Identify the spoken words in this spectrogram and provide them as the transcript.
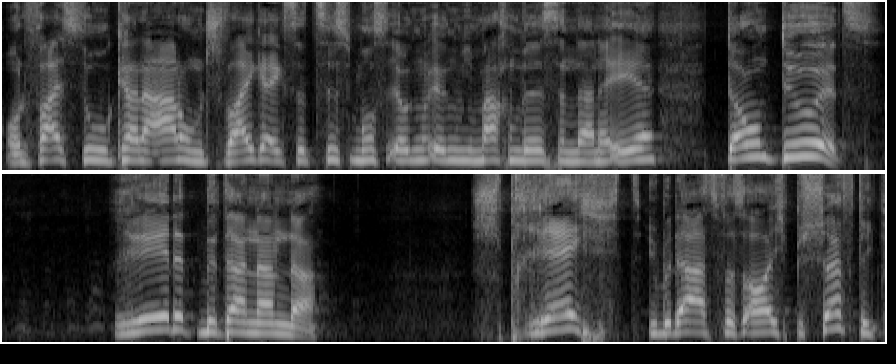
Und falls du, keine Ahnung, einen Schweigeexorzismus irgendwie machen willst in deiner Ehe, don't do it. Redet miteinander. Sprecht über das, was euch beschäftigt.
